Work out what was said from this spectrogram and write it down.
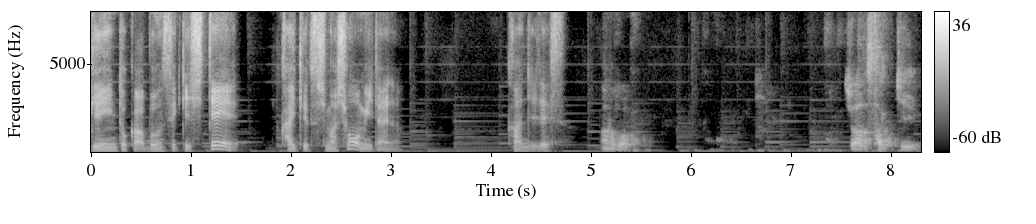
原因とか分析して解決しましょうみたいな感じです。なるほど。じゃあさっき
